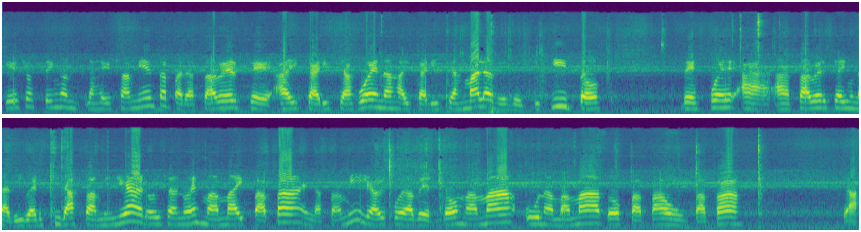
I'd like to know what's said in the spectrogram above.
que ellos tengan las herramientas para saber que hay caricias buenas, hay caricias malas desde chiquitos, después a, saber que hay una diversidad familiar, hoy ya no es mamá y papá en la familia, hoy puede haber dos mamás, una mamá, dos papás un papá. O sea,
